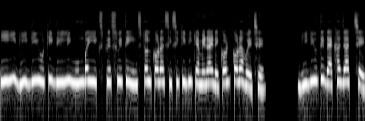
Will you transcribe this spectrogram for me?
এই ভিডিওটি দিল্লি মুম্বাই এক্সপ্রেসওয়েতে ইনস্টল করা সিসিটিভি ক্যামেরায় রেকর্ড করা হয়েছে। ভিডিওতে দেখা যাচ্ছে,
